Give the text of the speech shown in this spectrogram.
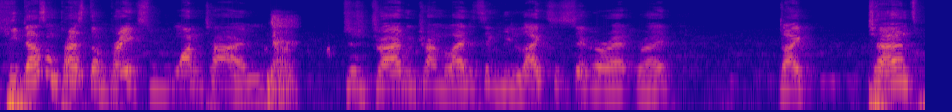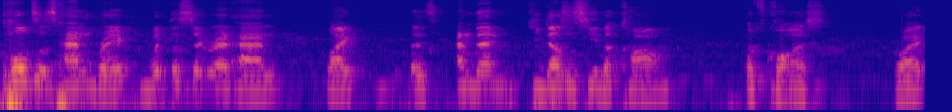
he doesn't press the brakes one time, just driving, trying to light a cigarette. He lights a cigarette, right? Like turns, pulls his handbrake with the cigarette hand, like, and then he doesn't see the car, of course, right?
